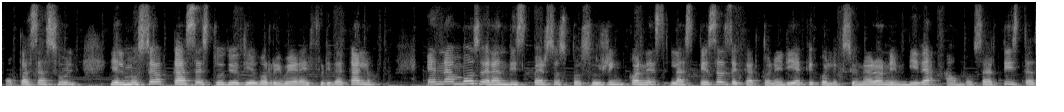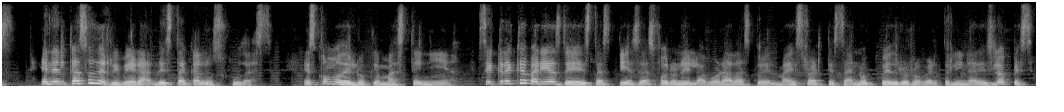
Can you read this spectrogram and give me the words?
o Casa Azul y el Museo Casa Estudio Diego Rivera y Frida Kahlo. En ambos verán dispersos por sus rincones las piezas de cartonería que coleccionaron en vida ambos artistas. En el caso de Rivera destacan los Judas. Es como de lo que más tenía. Se cree que varias de estas piezas fueron elaboradas por el maestro artesano Pedro Roberto Linares López,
